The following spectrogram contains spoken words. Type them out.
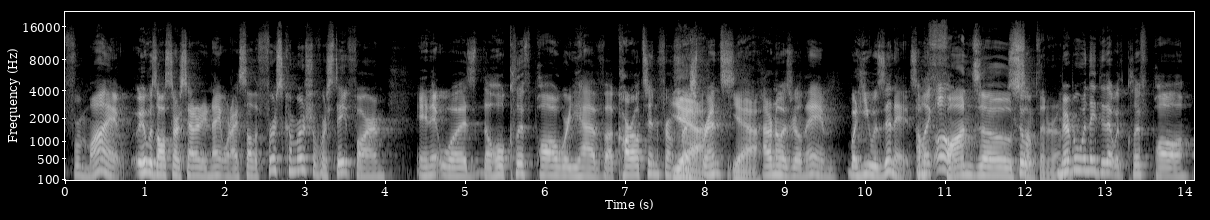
for my, it was All Star Saturday night when I saw the first commercial for State Farm, and it was the whole Cliff Paul where you have uh, Carlton from Yeah, Fresh Prince. yeah. I don't know his real name, but he was in it. So I'm like, oh, Alfonso so something or other. Remember when they did that with Cliff Paul?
